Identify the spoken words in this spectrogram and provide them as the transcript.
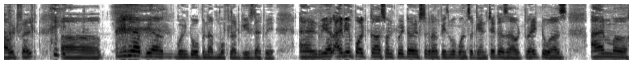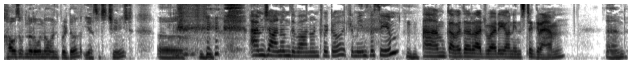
how it felt. Uh, we are we are going to open up more floodgates that way, and we are IVM Podcast on Twitter, Instagram, Facebook. Once again, check us out. Write to us. I'm uh, House of Noronha on Twitter. Yes, it's changed. Uh, I'm Jaanam Devan on Twitter. It remains the same. I'm Kavita Rajwade on Instagram. and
